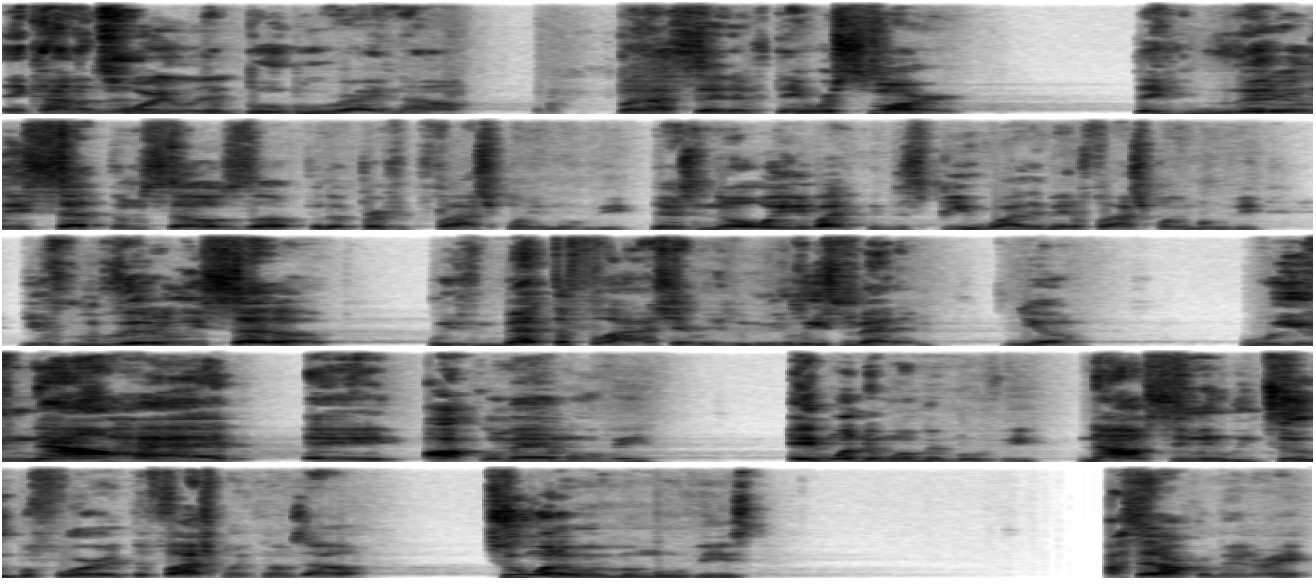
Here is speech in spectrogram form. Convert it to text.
in kind of the, Toilet. the boo boo right now. But I said if they were smart, they've literally set themselves up for the perfect Flashpoint movie. There's no way anybody could dispute why they made a Flashpoint movie. You've literally set up. We've met the Flash. At least we've at least met him Yeah, we've now had a Aquaman movie, a Wonder Woman movie, now seemingly two before the Flashpoint comes out, two Wonder Woman movies. I said Aquaman, right?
